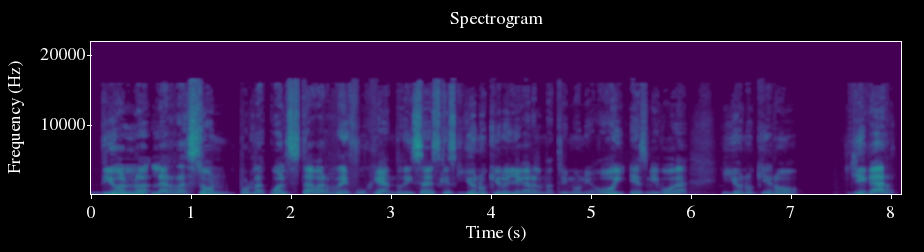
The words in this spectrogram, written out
dio la, razón por la cual estaba refugiando. Dice, ¿sabes qué? Es que yo no quiero llegar al matrimonio. Hoy es mi boda y yo no quiero llegar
